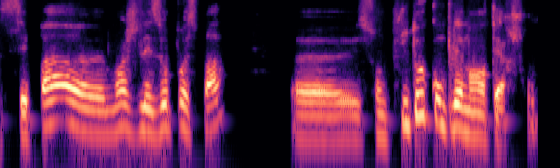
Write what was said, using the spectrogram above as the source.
c'est pas, moi je les oppose pas. Ils sont plutôt complémentaires, je trouve.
